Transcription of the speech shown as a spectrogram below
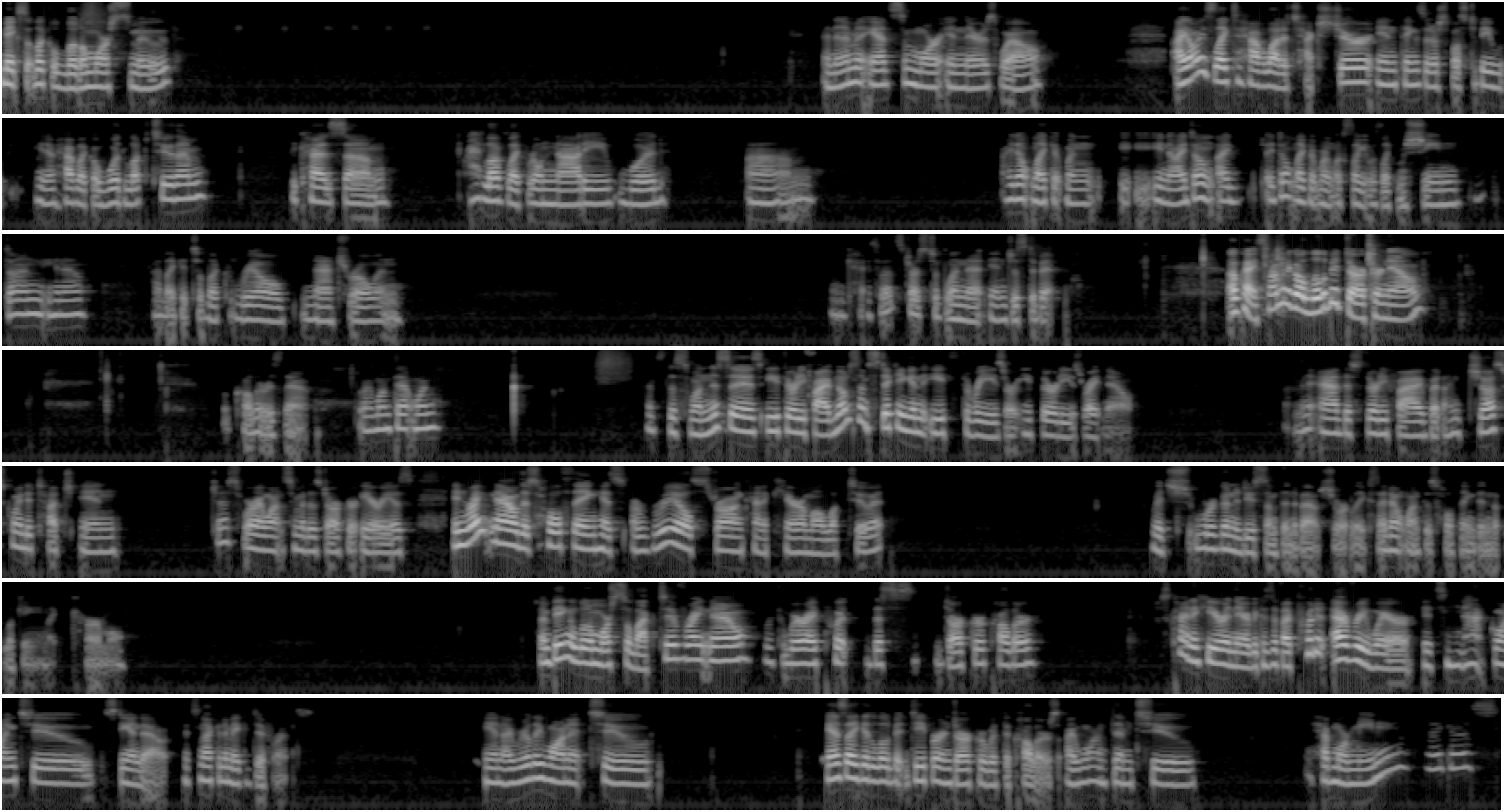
Makes it look a little more smooth. And then I'm going to add some more in there as well. I always like to have a lot of texture in things that are supposed to be, you know, have like a wood look to them because um, I love like real knotty wood. Um, I don't like it when, you know, I don't, I, I don't like it when it looks like it was like machine done, you know. I like it to look real natural and Okay, so that starts to blend that in just a bit. Okay, so I'm going to go a little bit darker now. What color is that? Do I want that one? That's this one. This is E35. Notice I'm sticking in the E3s or E30s right now. I'm going to add this 35, but I'm just going to touch in just where I want some of those darker areas. And right now, this whole thing has a real strong kind of caramel look to it which we're going to do something about shortly because I don't want this whole thing to end up looking like caramel. So I'm being a little more selective right now with where I put this darker color. Just kind of here and there because if I put it everywhere, it's not going to stand out. It's not going to make a difference. And I really want it to as I get a little bit deeper and darker with the colors, I want them to have more meaning, I guess.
